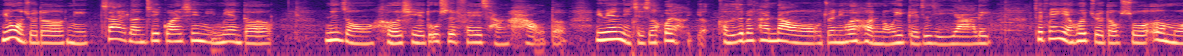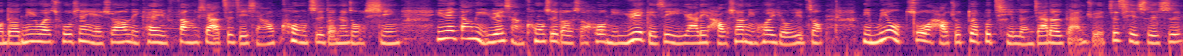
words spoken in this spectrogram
因为我觉得你在人际关系里面的那种和谐度是非常好的，因为你其实会，可是这边看到，我觉得你会很容易给自己压力。这边也会觉得说，恶魔的逆位出现，也希望你可以放下自己想要控制的那种心，因为当你越想控制的时候，你越给自己压力，好像你会有一种你没有做好就对不起人家的感觉。这其实是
